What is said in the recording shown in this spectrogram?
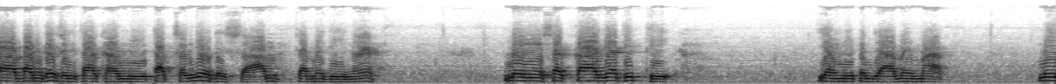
ดาบันกับสีทาคามีตัดสัญญาได้สามจะไม่ดีนะหนึ่งสกายทิฏฐิ ยังมีปัญญาไม่มาก มี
